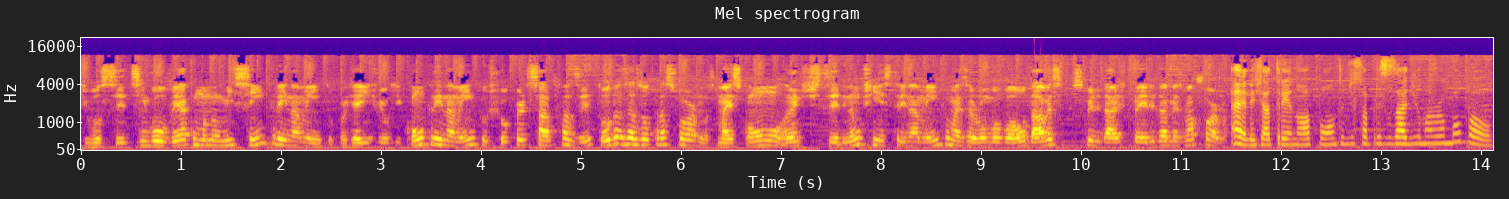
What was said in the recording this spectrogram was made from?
de você desenvolver a Akuma no Mi sem treinamento, porque a gente viu que com treinamento o Chopper sabe fazer todas as outras formas, mas com antes ele não tinha esse treinamento, mas a Rumble Ball dava essa possibilidade para ele da mesma forma. É, ele já treinou a ponto de só precisar de uma Rumble Ball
